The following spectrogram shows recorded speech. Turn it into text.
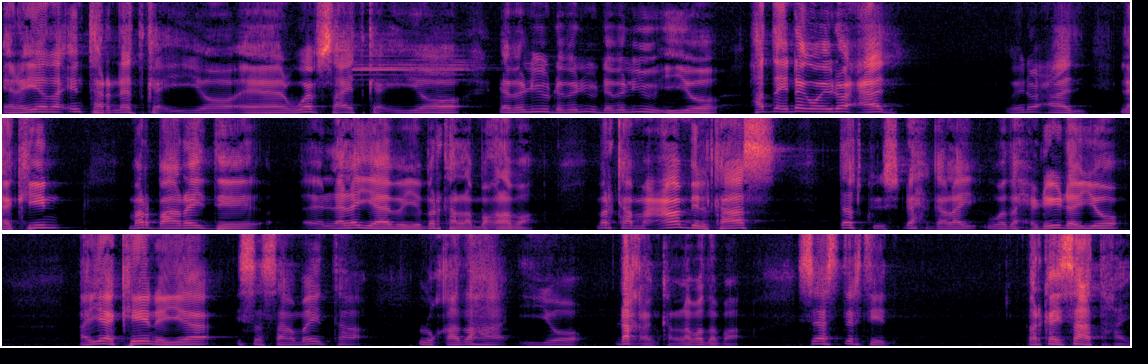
ereyada internetka iyo eh, website-ka iyo www iyo hadda innaga waa inoo caadi waa inoo caadi. Laakiin mar baanay dee eh, lala yaabayo marka la maqlaba. Marka macaamilkaas dadku isdhex galay wada xidhiidhayo ayaa keenaya isa saamaynta luqadaha iyo dhaqanka labadaba. Sidaas darteed markay saa tahay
